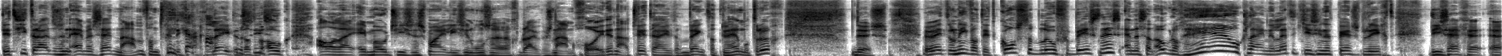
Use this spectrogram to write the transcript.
Dit ziet eruit als een MSN-naam van 20 jaar Ja, geleden. Dat we ook allerlei emojis en smileys in onze gebruikersnamen gooiden. Nou, Twitter heeft, brengt dat nu helemaal terug. Dus, we weten nog niet wat dit kost, de Blue for Business. En er staan ook nog heel kleine lettertjes in het persbericht... die zeggen, eh,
